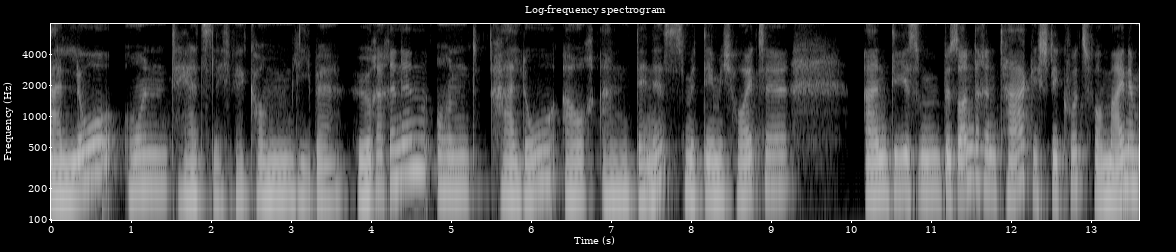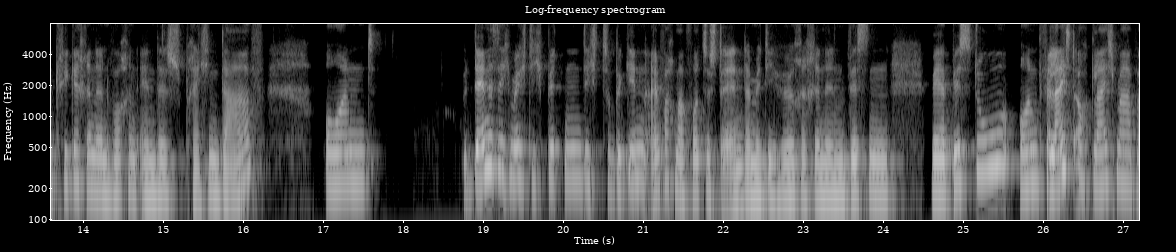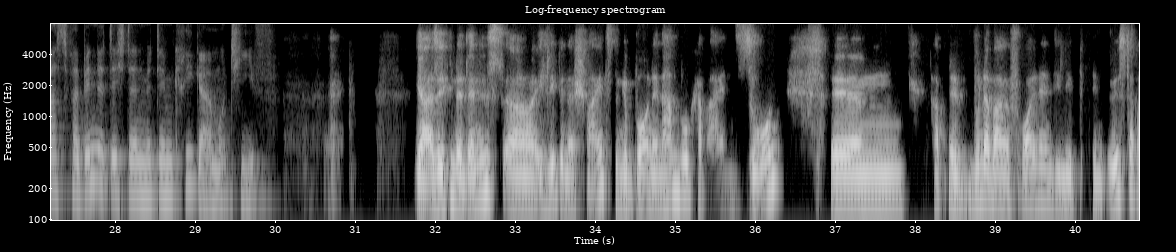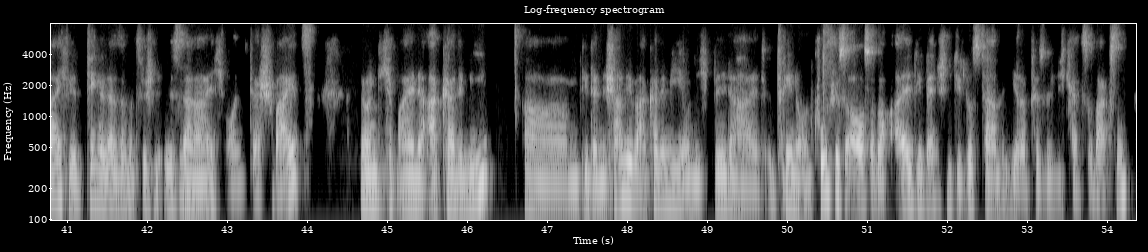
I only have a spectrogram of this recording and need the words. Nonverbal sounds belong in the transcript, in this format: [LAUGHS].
Hallo und herzlich willkommen, liebe Hörerinnen und hallo auch an Dennis, mit dem ich heute an diesem besonderen Tag, ich stehe kurz vor meinem Kriegerinnenwochenende, sprechen darf. Und Dennis, ich möchte dich bitten, dich zu Beginn einfach mal vorzustellen, damit die Hörerinnen wissen, wer bist du und vielleicht auch gleich mal, was verbindet dich denn mit dem Kriegermotiv? Ja, also ich bin der Dennis, äh, ich lebe in der Schweiz, bin geboren in Hamburg, habe einen Sohn, ähm, habe eine wunderbare Freundin, die lebt in Österreich. Wir tingeln also immer zwischen Österreich mhm. und der Schweiz. Und ich habe eine Akademie, ähm, die Dennis Schanweber Akademie und ich bilde halt Trainer und Coaches aus, aber auch all die Menschen, die Lust haben, in ihrer Persönlichkeit zu wachsen.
